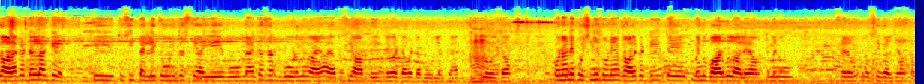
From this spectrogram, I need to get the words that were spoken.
ਗਾਲਾਂ ਕੱਢਣ ਲੱਗ ਗਏ ਕਿ ਤੁਸੀਂ ਪਹਿਲੇ ਕਿਉਂ ਨਹੀਂ ਦੱਸਿਆ ਇਹ ਉਹ। ਮੈਂ ਕਿਹਾ ਸਰ ਬੋਰਡ ਲਗਾਇਆ ਹੋਇਆ ਤੁਸੀਂ ਆਪ ਦੇਖ ਰਹੇ ਹੋ ਐਡਾ ਵੱਡਾ ਬੋਰਡ ਲੱਗਾ ਹੈ। ਕਲੋਜ਼ ਦਾ। ਉਹਨਾਂ ਨੇ ਕੁਝ ਨਹੀਂ ਸੁਣਿਆ ਗਾਲ ਕੱਢੀ ਤੇ ਮੈਨੂੰ ਬਾਹਰ ਬੁਲਾ ਲਿਆ ਤੇ ਮੈਨੂੰ ਫਿਰ ਉਸੇ ਗੱਲ 'ਚ ਹੱਥ ਪਾ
